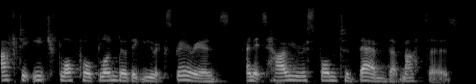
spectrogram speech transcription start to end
after each flop or blunder that you experience, and it's how you respond to them that matters.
